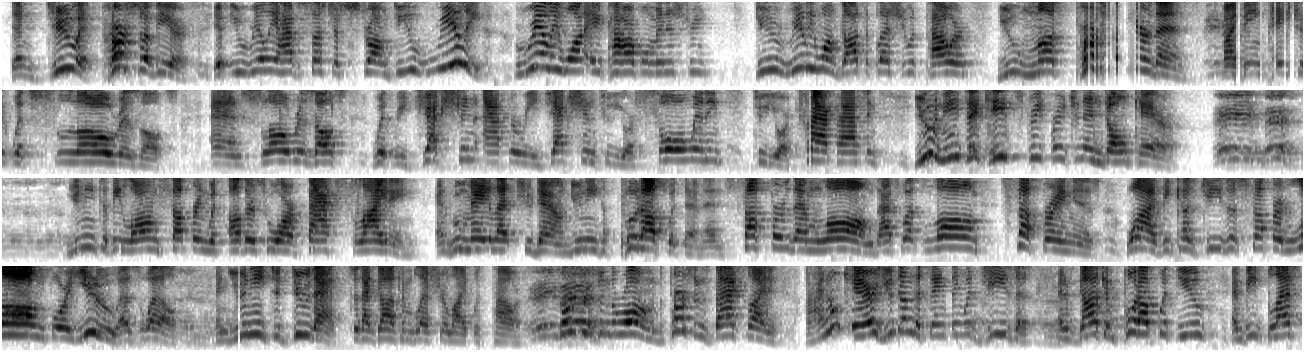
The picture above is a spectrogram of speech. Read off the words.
Then do it. Persevere. If you really have such a strong, do you really, really want a powerful ministry? Do you really want God to bless you with power? You must persevere then by being patient with slow results and slow results with rejection after rejection to your soul winning, to your tract passing. You need to keep street preaching and don't care. Amen. You need to be long suffering with others who are backsliding and who may let you down. You need to put up with them and suffer them long. That's what long suffering is. Why? Because Jesus suffered long for you as well. And you need to do that so that God can bless your life with power. Amen. Person's in the wrong. The person's backsliding. I don't care. You've done the same thing with Jesus. And if God can put up with you and be blessed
